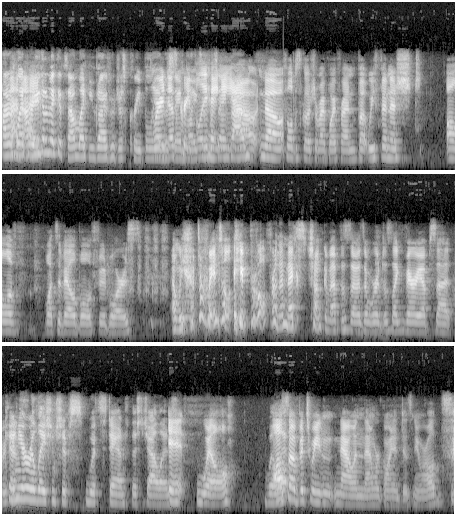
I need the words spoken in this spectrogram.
I was like, are I- you gonna make it sound like you guys were just creepily we're in the just same place creepily at the same hanging time? out. No, full disclosure, my boyfriend. But we finished all of what's available of Food Wars, and we have to wait until April for the next chunk of episodes, and we're just like very upset Can your relationships withstand this challenge? it will. Will it? also, between now and then, we're going to Disney World, so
